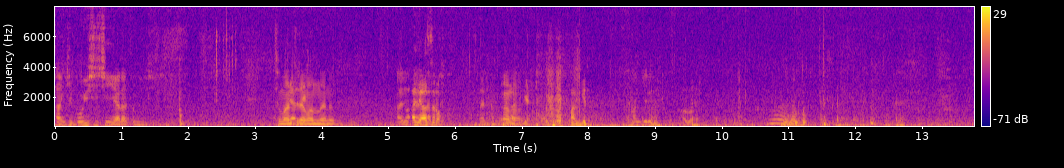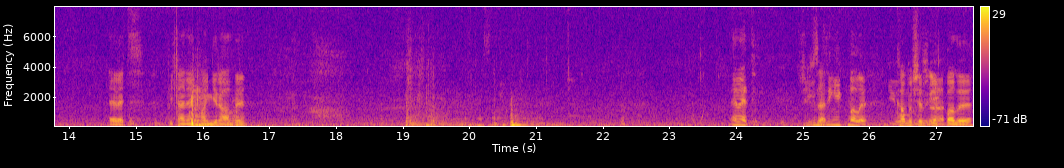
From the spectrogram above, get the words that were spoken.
Sanki bu iş için yaratılmış. Tüm Geldik. antrenmanları. Ali, Ali hazır ol. Ana. Hadi gel. Fangir. Evet. Bir tane fangir aldı. Evet. Jigimizin ilk balığı. Kamışın ha. ilk balığı.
